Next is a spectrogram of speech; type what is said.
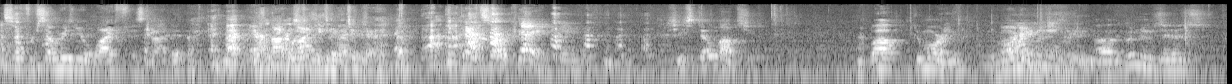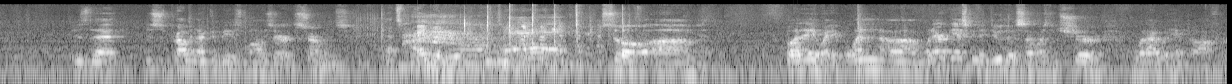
Except for some reason your wife is not, not, is not liking you today. That's okay. She still loves you. Well, good morning. Good morning. Uh, the good news is, is that this is probably not gonna be as long as Eric's sermons. That's probably you. So, um, but anyway, when, um, when Eric asked me to do this, I wasn't sure what I would have to offer.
